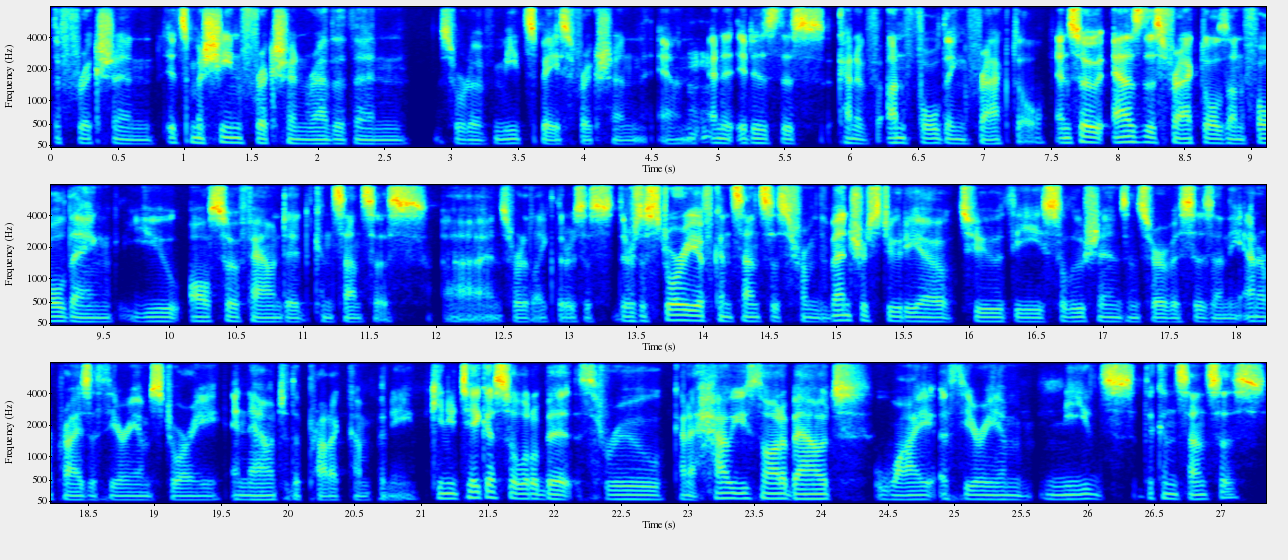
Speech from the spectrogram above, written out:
the friction it's machine friction rather than sort of meat space friction. And mm-hmm. and it is this kind of unfolding fractal. And so as this fractal is unfolding you also founded ConsenSys uh, and sort of like there's a there's a story of ConsenSys from the venture studio to the solutions and services and the enterprise ethereum story and now to the product company. Can you take us a little bit through kind of how you thought about why ethereum needs the ConsenSys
